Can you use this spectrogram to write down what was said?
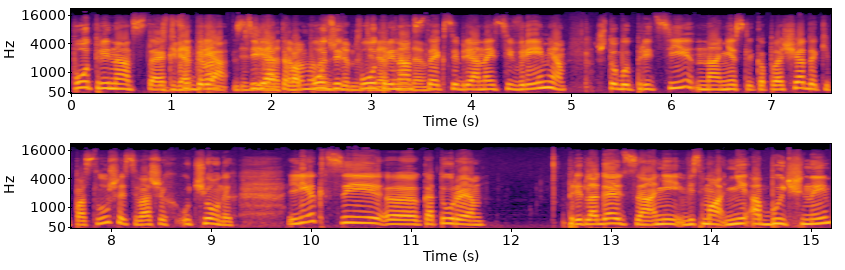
по 13 С 9 октября, с с 9 9 мы по, с по 9, 13 да. октября найти время, чтобы прийти на несколько площадок и послушать ваших ученых. Лекции, э, которые предлагаются, они весьма необычные.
